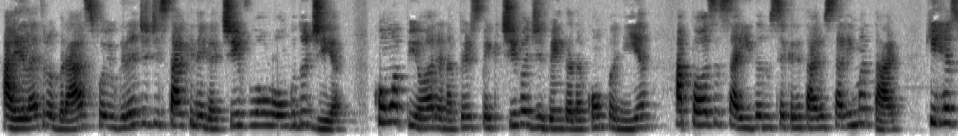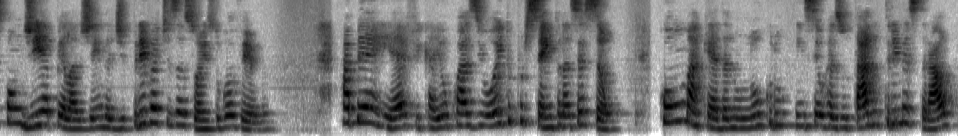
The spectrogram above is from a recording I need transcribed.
A Eletrobras foi o grande destaque negativo ao longo do dia, com a piora na perspectiva de venda da companhia após a saída do secretário Salim Matar, que respondia pela agenda de privatizações do governo. A BRF caiu quase 8% na sessão. Com uma queda no lucro em seu resultado trimestral,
